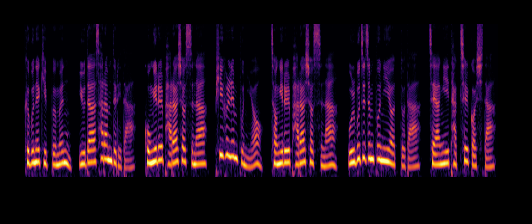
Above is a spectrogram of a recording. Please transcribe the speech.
그분의 기쁨은 유다 사람들이다. 공의를 바라셨으나 피 흘림 뿐이요 정의를 바라셨으나 울부짖음 뿐이었도다. 재앙이 닥칠 것이다.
